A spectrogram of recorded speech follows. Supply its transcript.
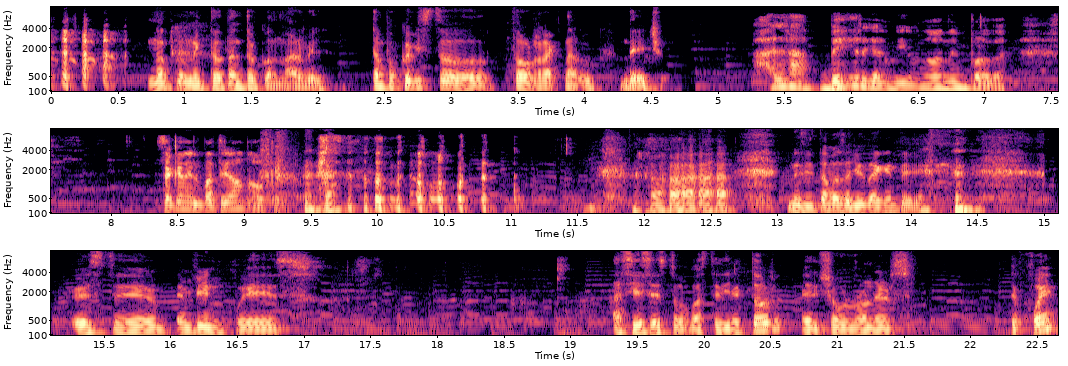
no conecto tanto con Marvel. Tampoco he visto Thor Ragnarok, de hecho. A la verga, amigo, no, no importa. ¿Sacan el Patreon? Ok. Necesitamos ayuda, gente. Este, en fin, pues. Así es esto, va este director, el showrunner se fue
